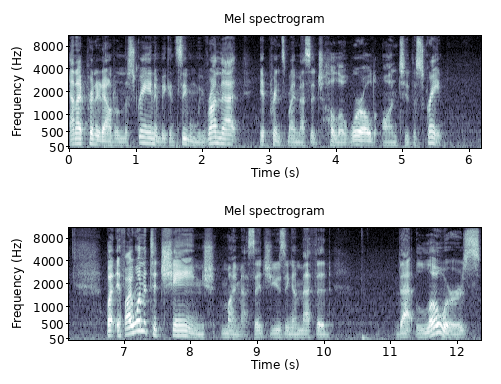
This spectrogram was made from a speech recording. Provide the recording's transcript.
and I print it out on the screen and we can see when we run that it prints my message hello world onto the screen. But if I wanted to change my message using a method that lowers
